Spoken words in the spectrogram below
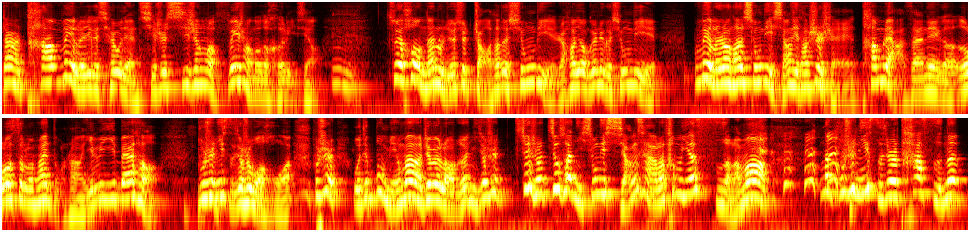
但是他为了这个切入点，其实牺牲了非常多的合理性。嗯最后男主角去找他的兄弟，然后要跟这个兄弟，为了让他兄弟想起他是谁，他们俩在那个俄罗斯轮盘赌上一 v 一 battle，不是你死就是我活，不是我就不明白了，这位老哥，你就是这时候就算你兄弟想起来了，他不也死了吗？那不是你死就是他死，那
